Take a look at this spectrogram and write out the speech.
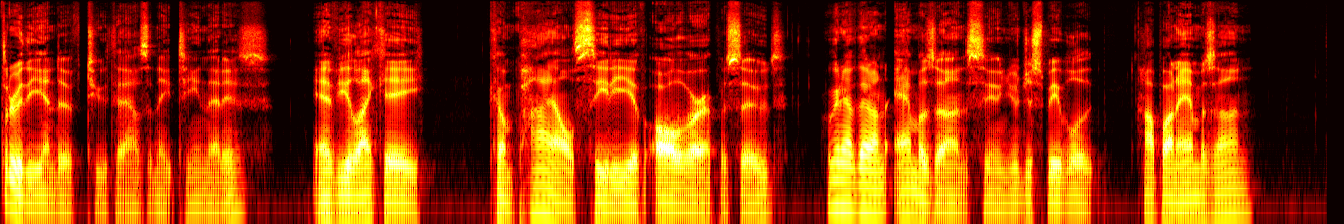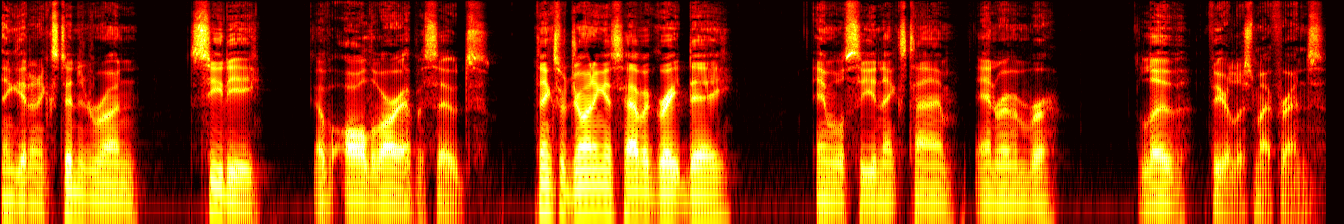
through the end of 2018, that is. And if you like a compile CD of all of our episodes, we're going to have that on Amazon soon. You'll just be able to hop on Amazon and get an extended run CD of all of our episodes. Thanks for joining us. Have a great day, and we'll see you next time. And remember, live fearless, my friends.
